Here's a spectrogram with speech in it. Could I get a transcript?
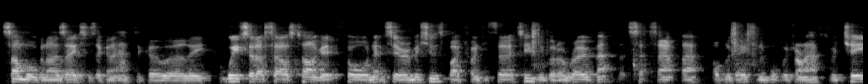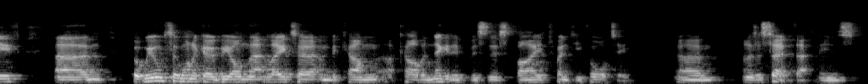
some organisations are going to have to go early. We've set ourselves target for net zero emissions by 2030. We've got a roadmap that sets out that obligation of what we're trying to have to achieve. Um, but we also want to go beyond that later and become a carbon negative business by 2040. Um, and as I said, that means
